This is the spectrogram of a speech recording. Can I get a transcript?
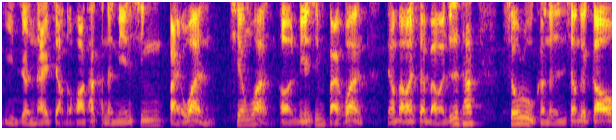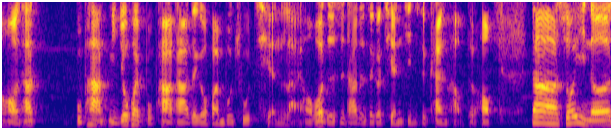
以人来讲的话，它可能年薪百万、千万，呃，年薪百万、两百万、三百万，就是它收入可能相对高哈，它不怕，你就会不怕它这个还不出钱来哈，或者是它的这个前景是看好的哈。那所以呢，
